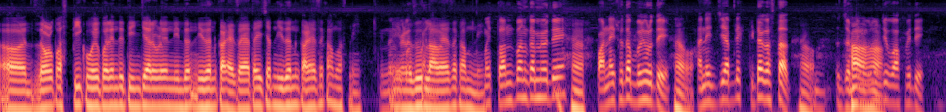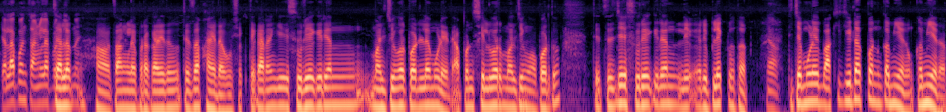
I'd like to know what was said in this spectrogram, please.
जवळपास पीक होईपर्यंत तीन चार वेळेस निधन निधन काढायचं आहे. आता याच्यात निधन काढायचं कामच नाही. काढायचं मजूर. लावायचं काम नाही. म्हणजे तण पण कमी होते पाण्याची सुद्धा बचत होते. हो. आणि जे आपले कीटक असतात हो हा. जे वाफ येते त्याला पण चांगल्या त्याला पद्धतीने हां चांगल्या प्रकारे तो त्याचा फायदा होऊ शकते. कारण की सूर्यकिरण मल्चिंगवर पडल्यामुळे आपण सिल्वर मल्चिंग वापरतो. त्याचं जे सूर्यकिरण रिफ्लेक्ट होतात हा. त्याच्यामुळे बाकी कीटक पण कमी येतो कमी येतात.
